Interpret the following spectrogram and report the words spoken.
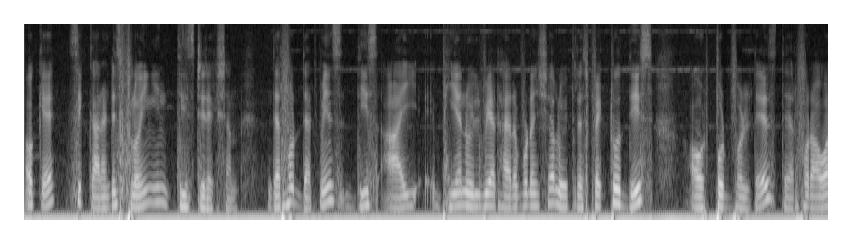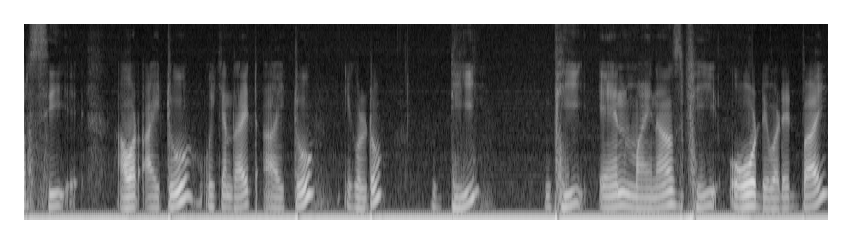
Okay see current is flowing in this direction. Therefore that means this i vn will be at higher potential with respect to this output voltage. Therefore our c our i2 we can write i2 equal to d Vn minus Vo divided by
